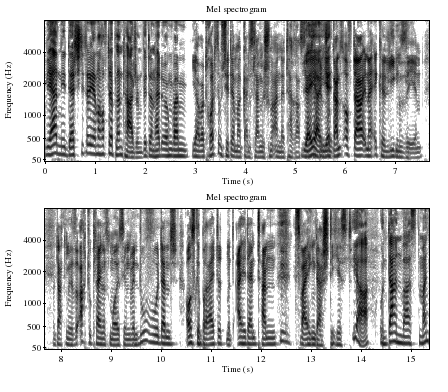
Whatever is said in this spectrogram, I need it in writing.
Ja, nee, der steht dann ja noch auf der Plantage und wird dann halt irgendwann. Ja, aber trotzdem steht er mal ganz lange schon an der Terrasse. Ja, ich ja, ihn ja. schon ganz oft da in der Ecke liegen sehen und dachte mir so, ach du kleines Mäuschen, wenn du wohl dann ausgebreitet mit all deinen Tannenzweigen da stehst. Ja, und dann war es manchmal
